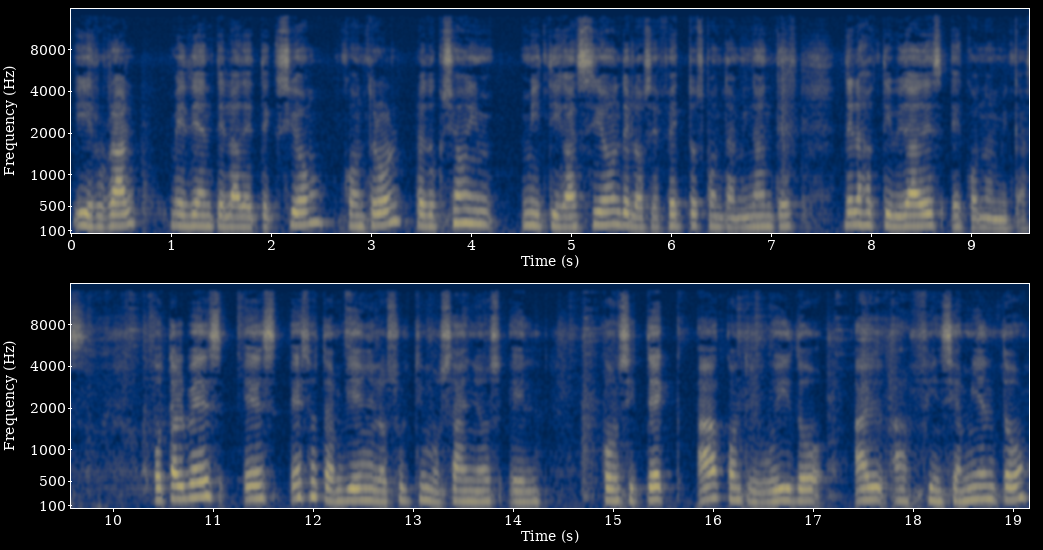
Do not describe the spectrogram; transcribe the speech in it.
y rural mediante la detección, control, reducción y mitigación de los efectos contaminantes de las actividades económicas. O tal vez es esto también en los últimos años el CONCITEC ha contribuido al financiamiento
